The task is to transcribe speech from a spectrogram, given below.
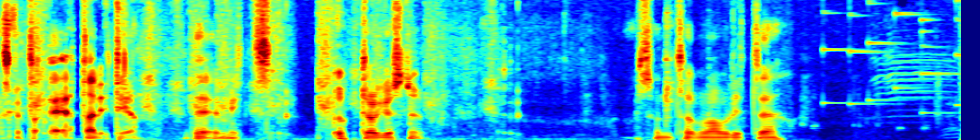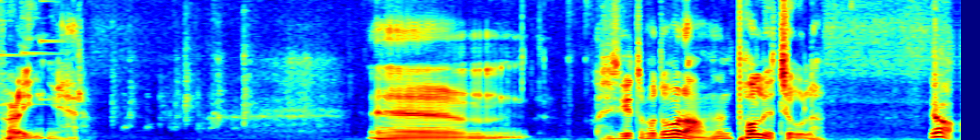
Jag ska ta och äta lite igen. Det är mitt uppdrag just nu. Och sen tar vi av lite pling här. Ehm, vad ska vi hitta på då då? En polytool. Ja,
